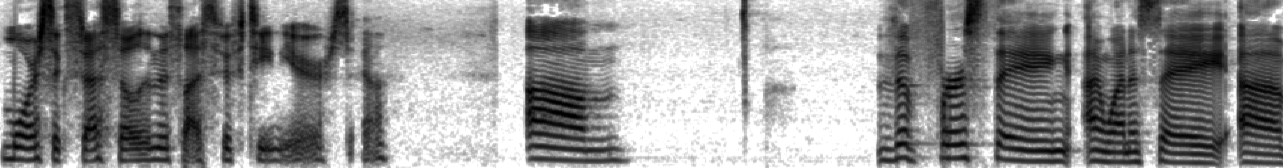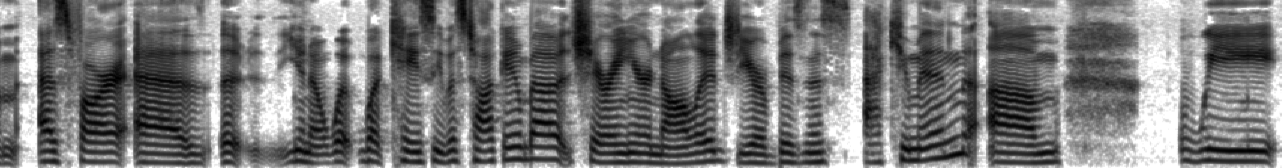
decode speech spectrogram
more successful in this last 15 years. Yeah. Um, the first thing I want to say, um, as far as uh, you know, what what Casey was talking about, sharing your knowledge, your business acumen. Um, we,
